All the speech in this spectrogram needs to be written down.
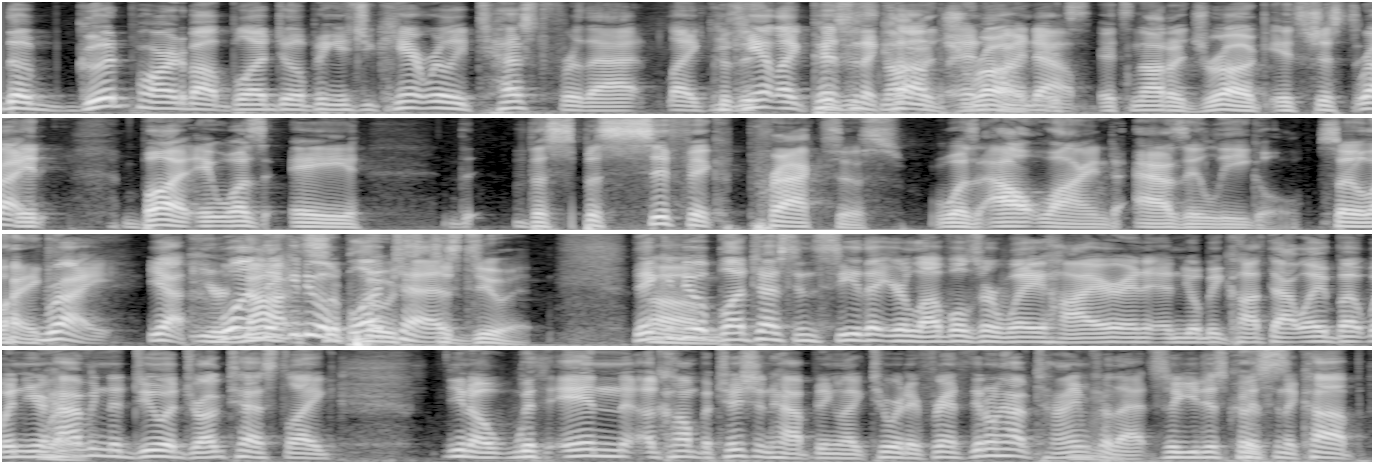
the good part about blood doping is you can't really test for that like you can't like piss in a cup drug. and find out It's, it's not a drug. It's just Right. It, but it was a the specific practice was outlined as illegal. So like right yeah you're well not they can do a blood test to do it. They can do a Um, blood test and see that your levels are way higher and, and you'll be caught that way. But when you're Right. having to do a drug test, like, you know, within a competition happening like Tour de France, they don't have time for that. So you just piss Mm-hmm. in a cup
